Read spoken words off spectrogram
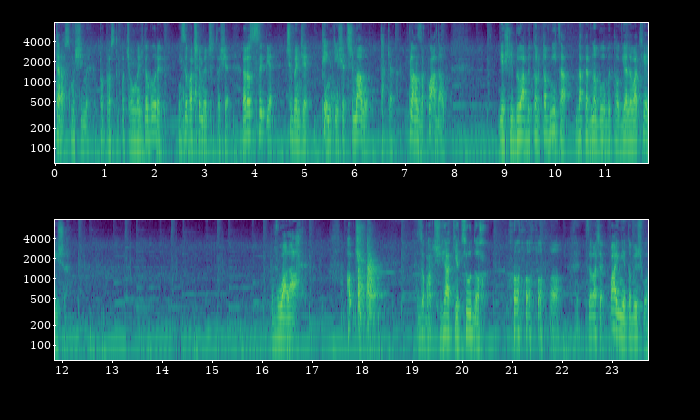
Teraz musimy po prostu pociągnąć do góry i zobaczymy, czy to się rozsypie, czy będzie pięknie się trzymało, tak jak plan zakładał. Jeśli byłaby tortownica, na pewno byłoby to o wiele łatwiejsze. Voila! Auć! Zobacz, jakie cudo! Ho, ho, ho, ho. Zobacz, jak fajnie to wyszło.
